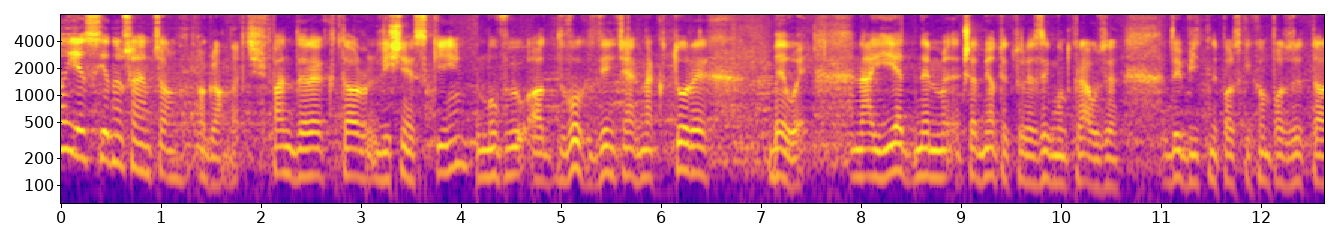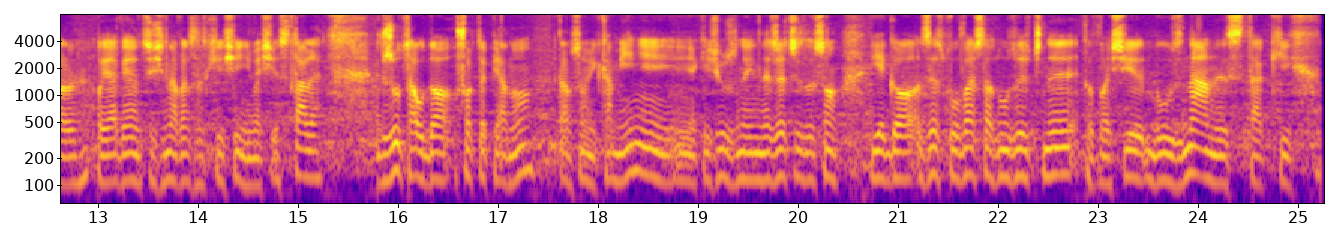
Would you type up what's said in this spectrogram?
No i jest jednym słowem co oglądać. Pan dyrektor Wiśniewski mówił o dwóch zdjęciach, na których były. Na jednym przedmiocie, które Zygmunt Krause, wybitny polski kompozytor, pojawiający się na warszawskiej jesieni właściwie stale, wrzucał do fortepianu. Tam są i kamienie, i jakieś różne inne rzeczy. Zresztą jego zespół warsztat muzyczny to właściwie był znany z takich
